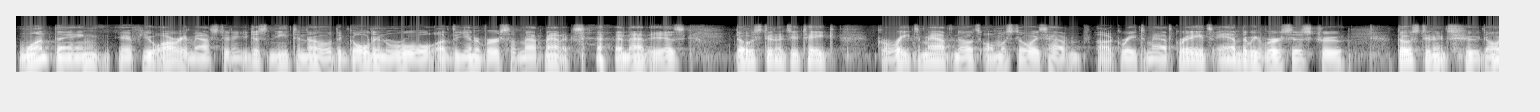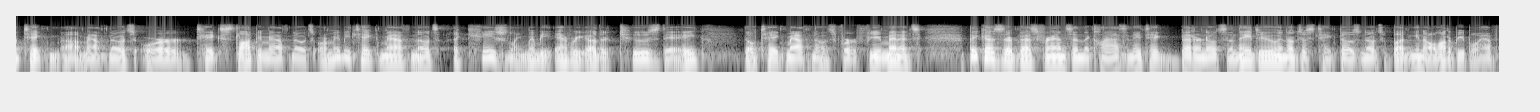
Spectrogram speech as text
one thing, if you are a math student, you just need to know the golden rule of the universe of mathematics, and that is those students who take great math notes almost always have uh, great math grades, and the reverse is true. Those students who don't take uh, math notes or take sloppy math notes, or maybe take math notes occasionally, maybe every other Tuesday, they'll take math notes for a few minutes because they're best friends in the class and they take better notes than they do, and they'll just take those notes. But, you know, a lot of people have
